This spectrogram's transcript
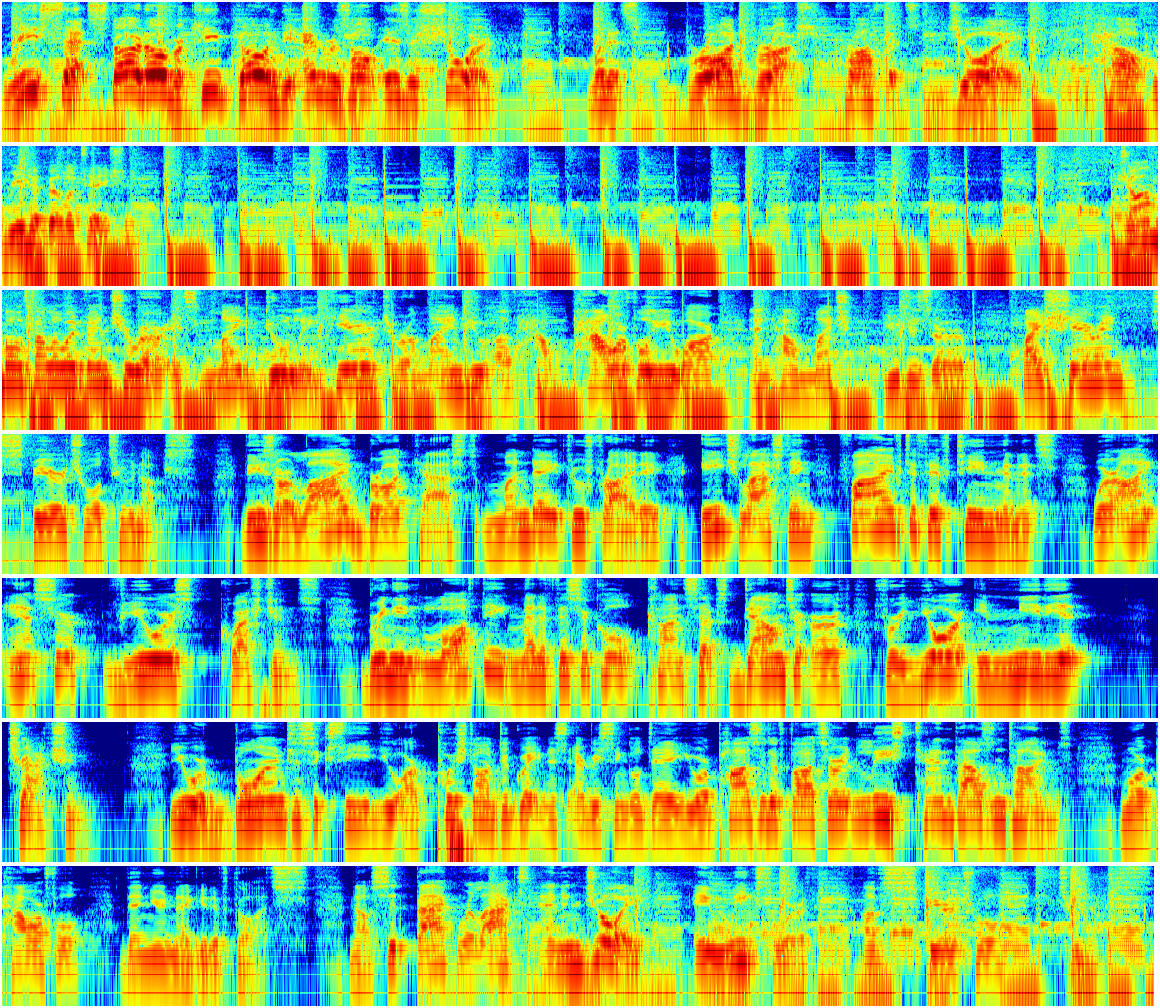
reset, start over, keep going. The end result is assured when it's broad brush, profits, joy, health, rehabilitation. Jumbo fellow adventurer, it's Mike Dooley here to remind you of how powerful you are and how much you deserve by sharing spiritual tune ups. These are live broadcasts Monday through Friday, each lasting 5 to 15 minutes, where I answer viewers' questions, bringing lofty metaphysical concepts down to earth for your immediate traction. You were born to succeed. You are pushed on to greatness every single day. Your positive thoughts are at least 10,000 times more powerful than your negative thoughts. Now sit back, relax, and enjoy a week's worth of spiritual tune ups.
